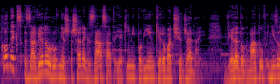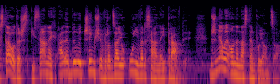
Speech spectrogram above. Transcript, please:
Kodeks zawierał również szereg zasad, jakimi powinien kierować się Jedi. Wiele dogmatów nie zostało też spisanych, ale były czymś w rodzaju uniwersalnej prawdy. Brzmiały one następująco.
